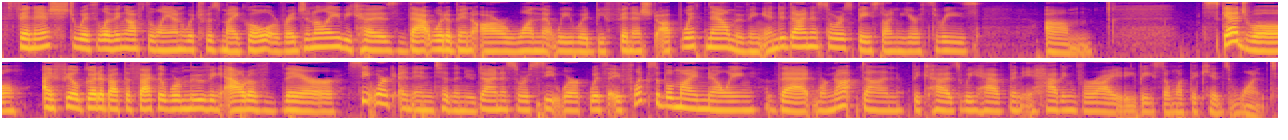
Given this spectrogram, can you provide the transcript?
finished with living off the land, which was my goal originally, because that would have been our one that we would be finished up with now, moving into dinosaurs based on year three's um, schedule, I feel good about the fact that we're moving out of their seat work and into the new dinosaur seat work with a flexible mind, knowing that we're not done because we have been having variety based on what the kids want.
